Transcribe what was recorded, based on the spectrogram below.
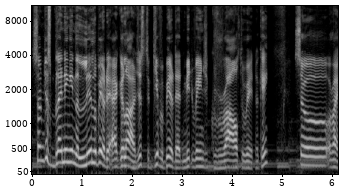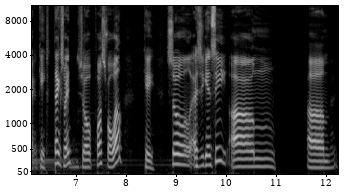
So I'm just blending in a little bit of the Aguilar just to give a bit of that mid-range growl to it, okay? So, alright, okay, thanks, man. So, pause for a while. Okay, so as you can see, um, um,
